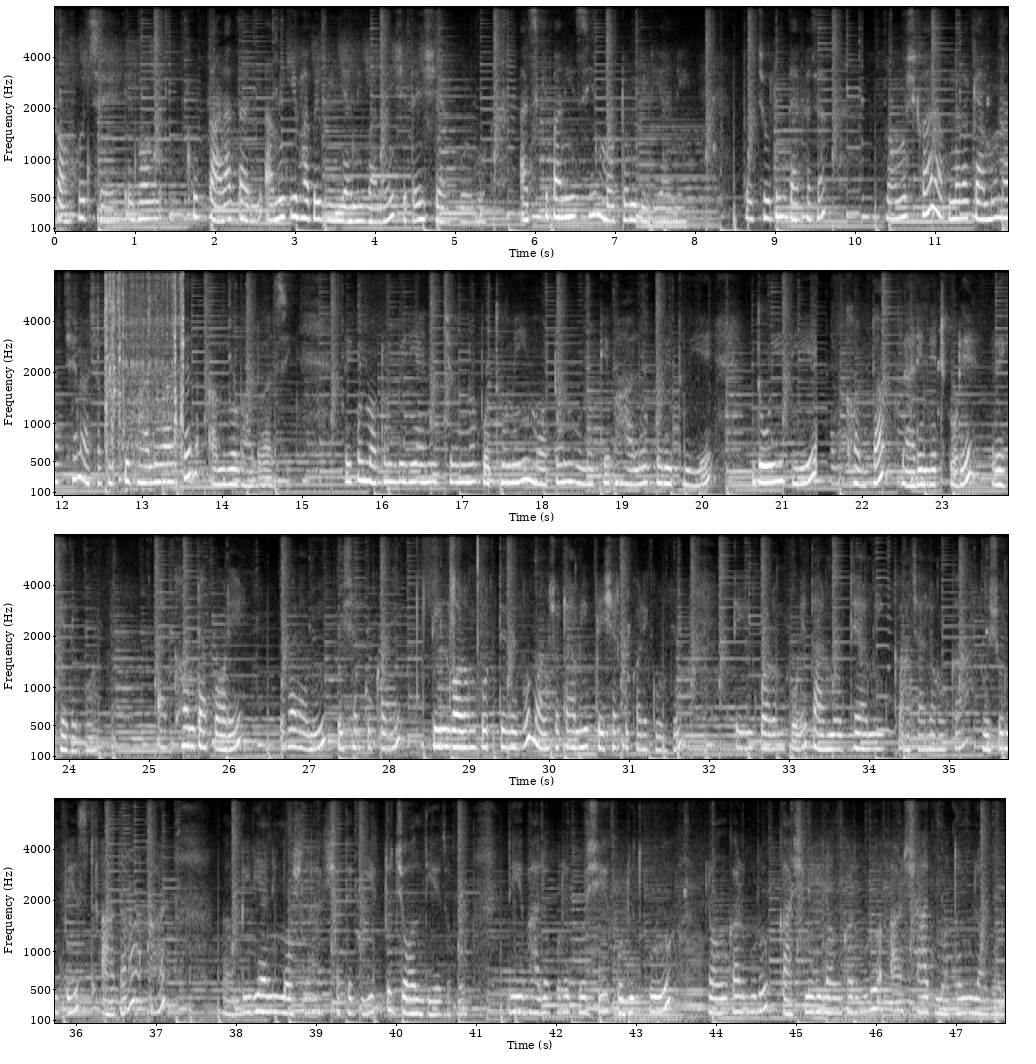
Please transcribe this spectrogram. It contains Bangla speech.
সহজে এবং খুব তাড়াতাড়ি আমি কীভাবে বিরিয়ানি বানাই সেটাই শেয়ার করব। আজকে বানিয়েছি মটন বিরিয়ানি। তো চলুন দেখা যাক। নমস্কার, আপনারা কেমন আছেন? আশা করছি ভালো আছেন, আমিও ভালো আছি। দেখুন, মটন বিরিয়ানির জন্য প্রথমেই মটনগুলোকে ভালো করে ধুয়ে, দই দিয়ে এক ঘণ্টা ম্যারিনেট করে রেখে দেবো। এক ঘণ্টা পরে এবার আমি প্রেশার কুকারে তেল গরম করতে দেবো। মাংসটা আমি প্রেশার কুকারে করব। তেল গরম করে তার মধ্যে আমি কাঁচা লঙ্কা, রসুন পেস্ট আদা আর বিরিয়ানি মশলা একসাথে দিয়ে একটু জল দিয়ে দেবো। দিয়ে ভালো করে কষিয়ে হলুদ গুঁড়ো, লঙ্কার গুঁড়ো, কাশ্মীরি লঙ্কার গুঁড়ো আর স্বাদ মতন লবণ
